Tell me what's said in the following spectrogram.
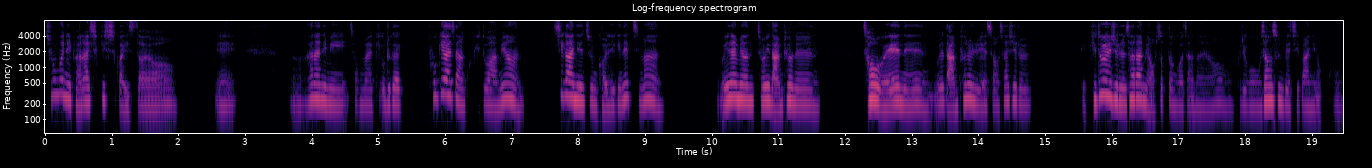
충분히 변화시킬 수가 있어요. 예. 어 하나님이 정말 기 우리가 포기하지 않고 기도하면 시간이 좀 걸리긴 했지만 왜냐면 저희 남편은 저 외에는 우리 남편을 위해서 이렇게 기도해 주는 사람이 없었던 거잖아요. 그리고 우상숭배 집안이었고.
